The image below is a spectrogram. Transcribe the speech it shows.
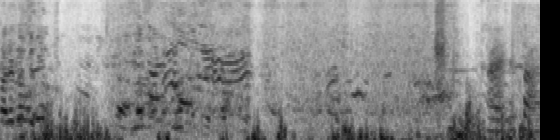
ফলে আরে তার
